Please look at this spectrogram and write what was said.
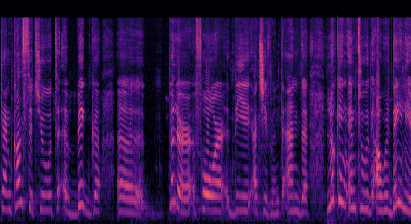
can constitute a big uh, pillar for the achievement. And uh, looking into the, our daily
